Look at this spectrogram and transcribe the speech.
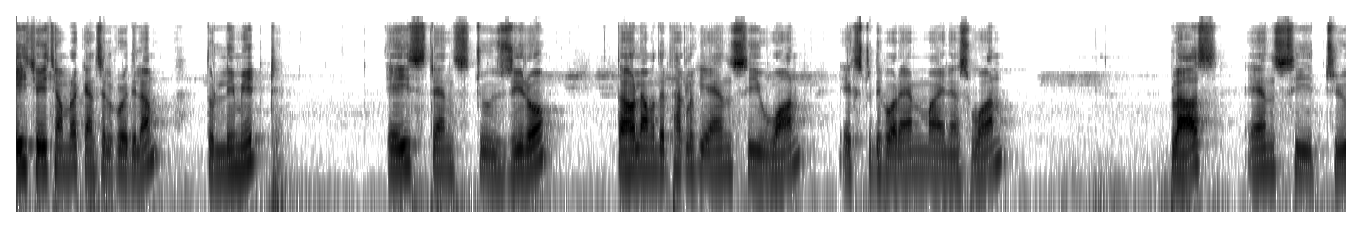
এইচ এইচ আমরা ক্যান্সেল করে দিলাম। তো limit H tends to zero তাহলে আমাদের থাকল কি N C one X to the power N minus one plus N C two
